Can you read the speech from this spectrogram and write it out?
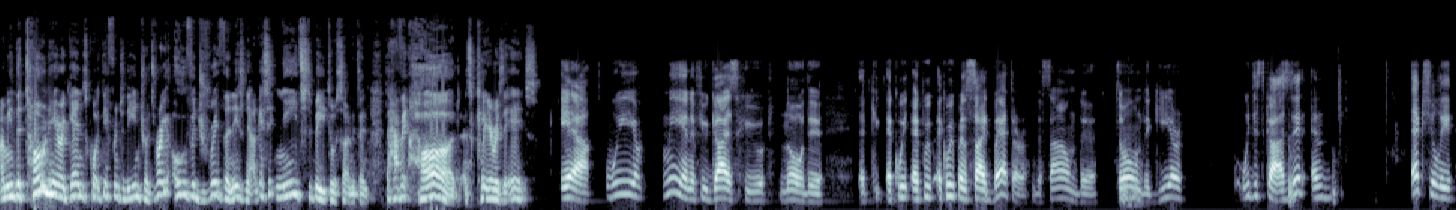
I mean, the tone here again is quite different to the intro. It's very overdriven, isn't it? I guess it needs to be to a certain extent to have it heard as clear as it is. Yeah, we, me and a few guys who know the equi- equi- equi- equipment side better, the sound, the tone, the gear, we discussed it, and actually,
